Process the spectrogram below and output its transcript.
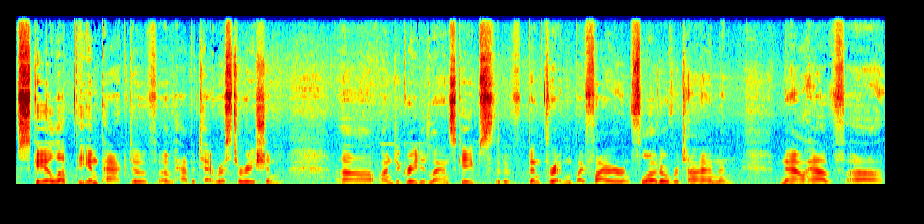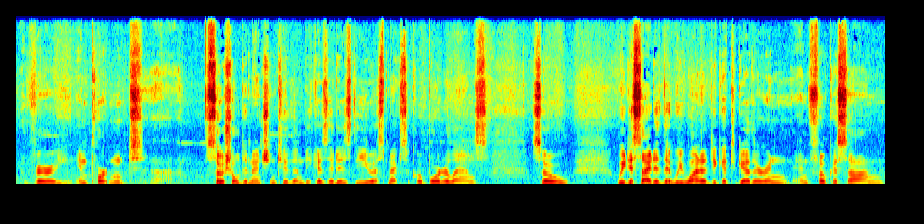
scale up the impact of, of habitat restoration uh, on degraded landscapes that have been threatened by fire and flood over time and now have uh, a very important uh, social dimension to them because it is the US Mexico borderlands. So we decided that we wanted to get together and, and focus on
